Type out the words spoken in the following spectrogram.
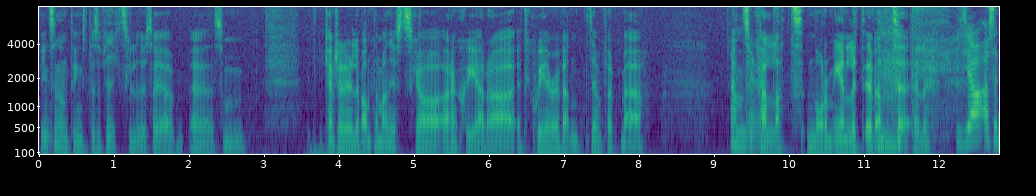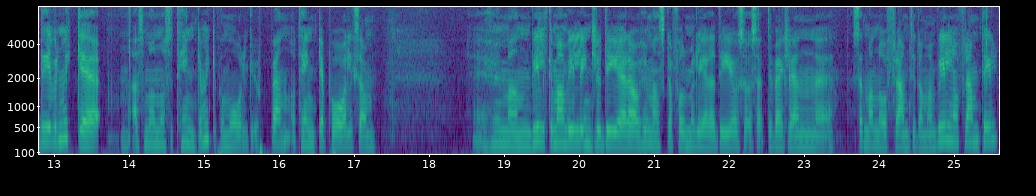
Finns det någonting specifikt skulle du säga eh, som kanske är relevant när man just ska arrangera ett queer-event jämfört med ett så kallat normenligt event? eller? Ja, alltså det är väl mycket, alltså man måste tänka mycket på målgruppen och tänka på liksom eh, hur man, vilka man vill inkludera och hur man ska formulera det och så, så att det verkligen, eh, så att man når fram till de man vill nå fram till.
